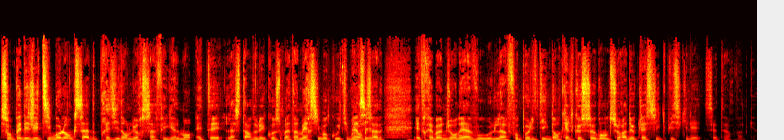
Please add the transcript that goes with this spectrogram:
Son PDG Thibault Langsad, président de l'URSSAF également, était la star de l'écho ce matin. Merci beaucoup Thibault Langsad et très bonne journée à vous. L'info politique dans quelques secondes sur Radio Classique puisqu'il est 7h24.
